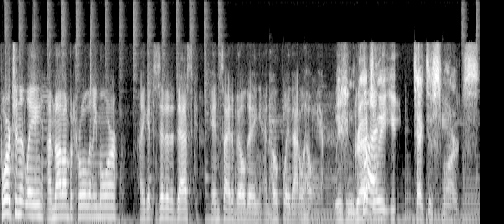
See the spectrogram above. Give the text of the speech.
Fortunately, I'm not on patrol anymore. I get to sit at a desk inside a building, and hopefully that'll help me out. We congratulate you, Detective Smarks.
